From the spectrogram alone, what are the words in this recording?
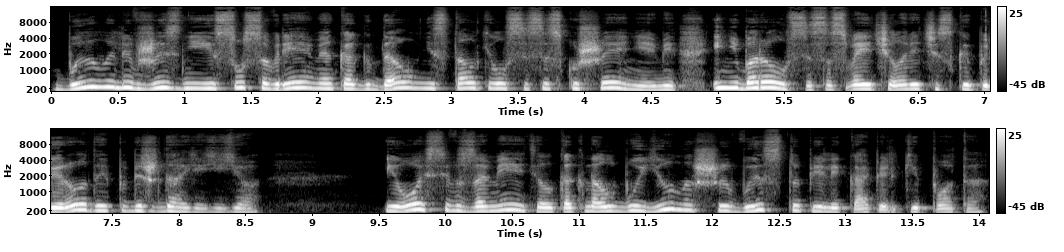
Было ли в жизни Иисуса время, когда он не сталкивался с искушениями и не боролся со своей человеческой природой, побеждая ее? Иосиф заметил, как на лбу юноши выступили капельки пота.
